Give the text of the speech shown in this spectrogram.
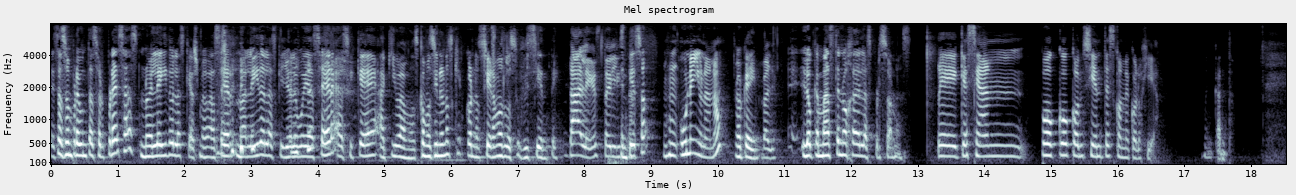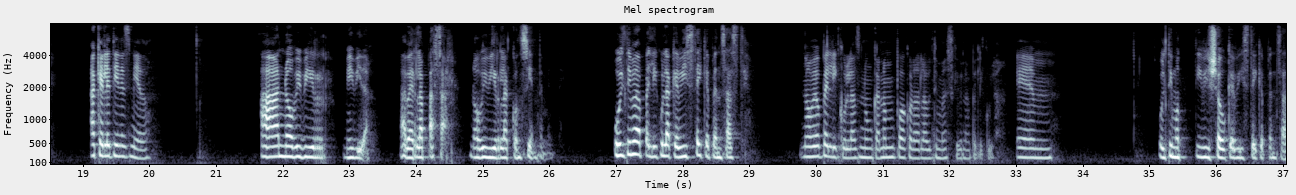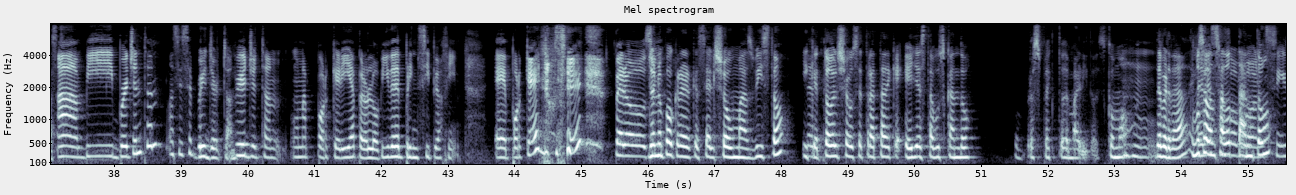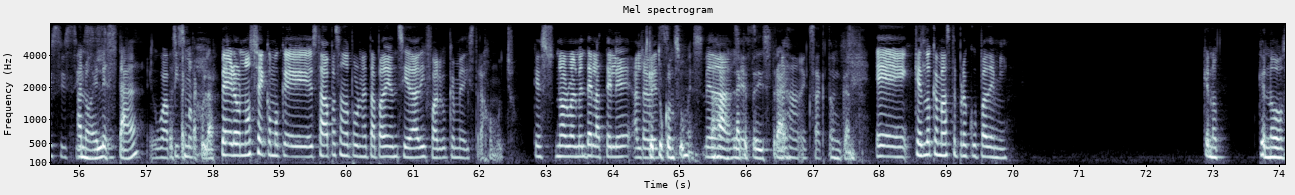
Estas son preguntas sorpresas. No he leído las que Ash me va a hacer, no ha leído las que yo le voy a hacer, así que aquí vamos, como si no nos conociéramos lo suficiente. Dale, estoy lista. ¿Empiezo? Una y una, ¿no? Ok. Vale. Lo que más te enoja de las personas. Eh, que sean poco conscientes con la ecología. Me encanta. ¿A qué le tienes miedo? A no vivir mi vida, a verla pasar, no vivirla conscientemente. Última película que viste y que pensaste. No veo películas nunca, no me puedo acordar la última vez que vi una película. Em, Último TV show que viste y que pensaste. ah, vi Bridgerton, así se Bridgerton. Bridgerton, una porquería, pero lo vi de principio a fin. Eh, ¿Por qué? No sé, pero... Yo no puedo creer que sea el show más visto y De- que todo el show se trata de que ella está buscando un prospecto de marido. Es como. ¿de verdad? Hemos Él avanzado tanto. Sí, sí, sí. ah, no, sí, él sí. está Guapísimo. espectacular. Pero no sé, como que estaba pasando por una etapa de ansiedad y fue algo que me distrajo mucho. Que es normalmente la tele al revés. Que tú consumes. me da Ajá, la que te distrae. Ajá, exacto. Me encanta. Eh, ¿Qué es lo que más te preocupa de mí? que no, que no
